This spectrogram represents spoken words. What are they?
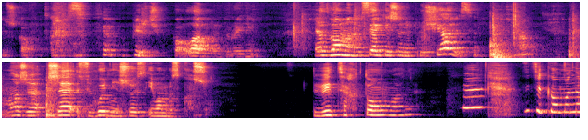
Тут шкаф відкрився. Папірчик впав. Ладно, дорогі. Я з вами на всякий ще не прощаюся. А? Може, ще сьогодні щось і вам розкажу. Дивіться, хто у мене. Дивіться, яка в мене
